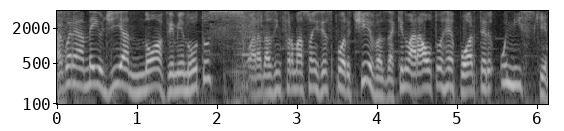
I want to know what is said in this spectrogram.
Agora é meio-dia, nove minutos. Hora das informações esportivas aqui no Arauto Repórter Unisque.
